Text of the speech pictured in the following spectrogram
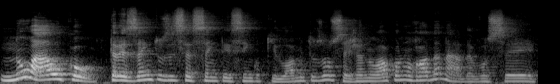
No álcool, 365 km, ou seja, no álcool não roda nada. Você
